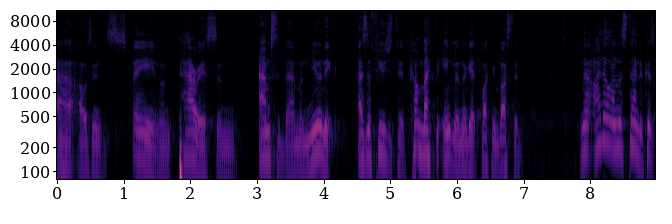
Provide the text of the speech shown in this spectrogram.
uh, I was in Spain and Paris and Amsterdam and Munich as a fugitive. Come back to England and get fucking busted. Now I don't understand it because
